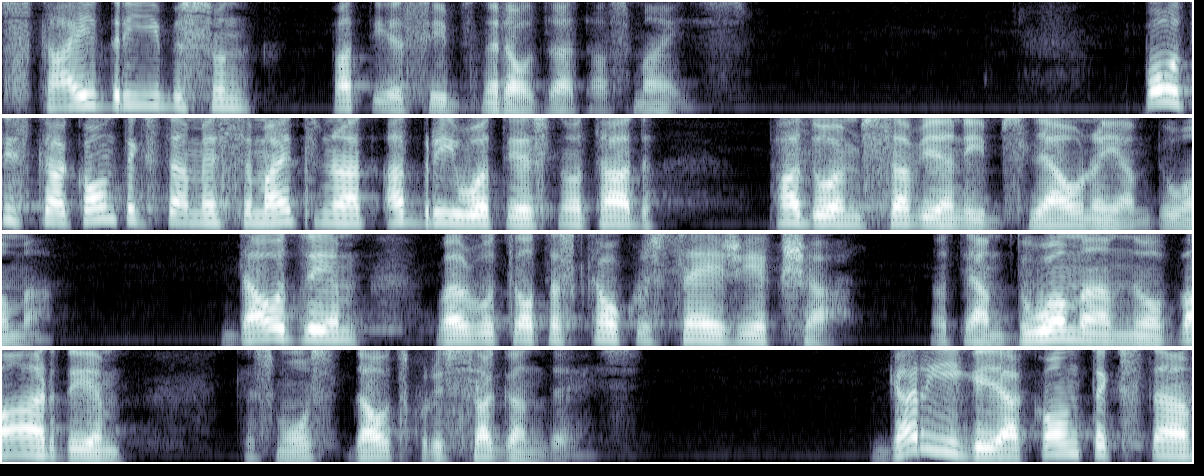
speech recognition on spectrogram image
skaidrības un patiesības neraudzētās maizes. Politiskā kontekstā mēs esam aicināti atbrīvoties no tāda padomju savienības ļaunajām domām. Daudziem varbūt vēl tas kaut kur sēž iekšā, no tām domām, no vārdiem, kas mūs daudz kur ir sagandējis. Garīgajā kontekstā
